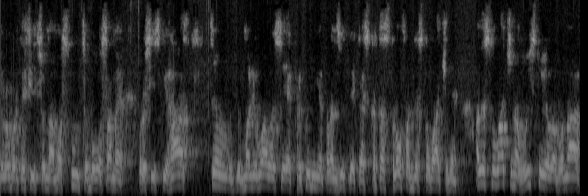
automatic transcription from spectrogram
Роберта Фіцо на Москву. Це було саме російський газ. Це малювалося як припинення транзиту, якась катастрофа для Словаччини. Але Словаччина вистояла, вона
